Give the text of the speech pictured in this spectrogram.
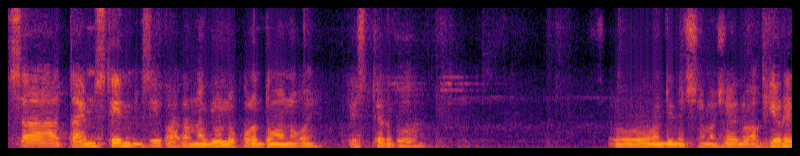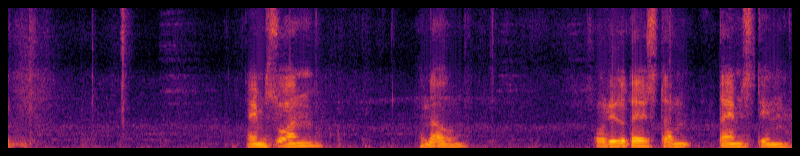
sa times 10 kasi parang nagluloko lang itong ano ko eh. Tester ko. So, hindi na siya masyado accurate. Times 1. Wala oh. So, dito tayo sa times 10.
